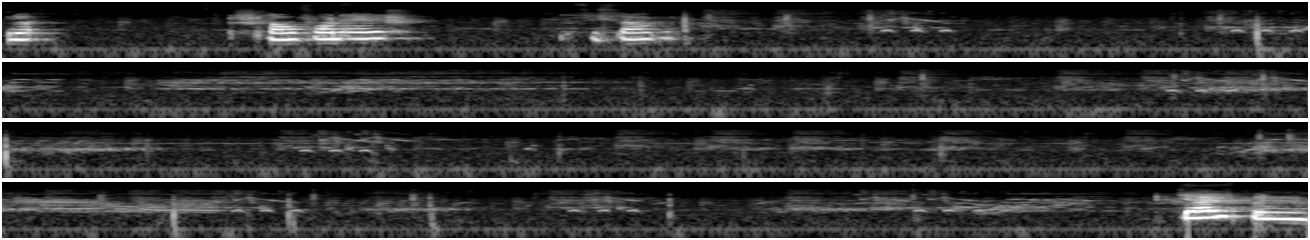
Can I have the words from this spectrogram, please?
Ja. Schlau von Ash, muss ich sagen. Ja, ich bin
